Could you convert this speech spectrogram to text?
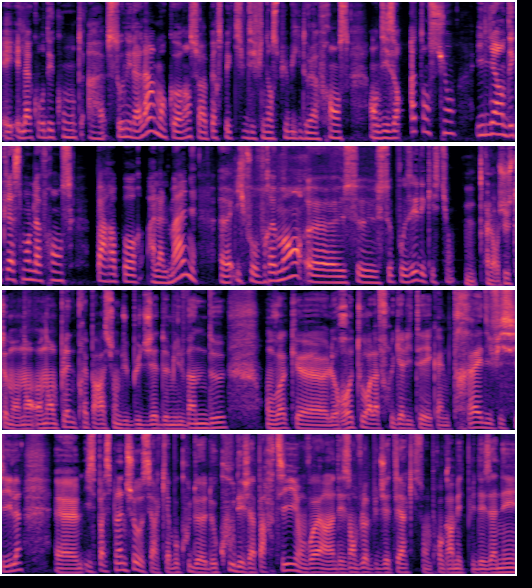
Et, la Cour des comptes a sonné l'alarme encore hein, sur la perspective des finances publiques de la France en disant attention, il y a un déclassement de la France par rapport à l'Allemagne, euh, il faut vraiment euh, se, poser des questions. Hmm. Alors justement, on est en pleine préparation du budget 2022. On voit que le retour à la frugalité est quand même très difficile. Euh, il se passe plein de choses, c'est-à-dire qu'il y a beaucoup de, coûts déjà partis. On voit hein, des enveloppes budgétaires qui sont programmées depuis des années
